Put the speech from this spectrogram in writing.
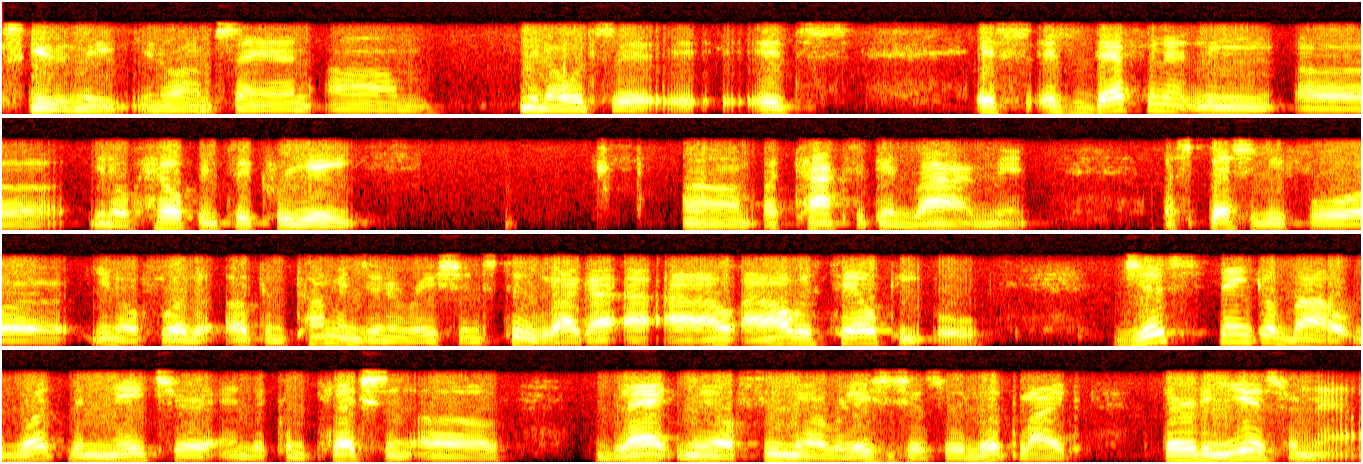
Excuse me. You know what I'm saying? Um, you know, it's it's it's it's definitely uh, you know helping to create um, a toxic environment especially for you know for the up and coming generations too. Like I, I I always tell people, just think about what the nature and the complexion of black male female relationships will look like 30 years from now.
